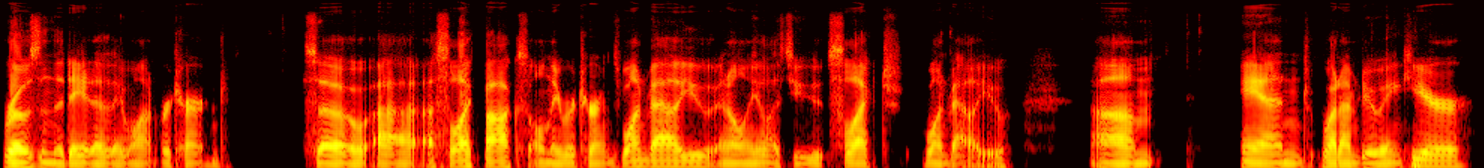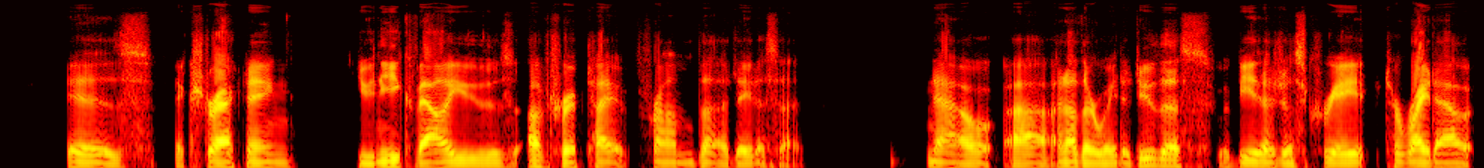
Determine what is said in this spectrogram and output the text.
rows in the data they want returned. So uh, a select box only returns one value and only lets you select one value. Um, and what I'm doing here is extracting unique values of trip type from the data set. Now, uh, another way to do this would be to just create, to write out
